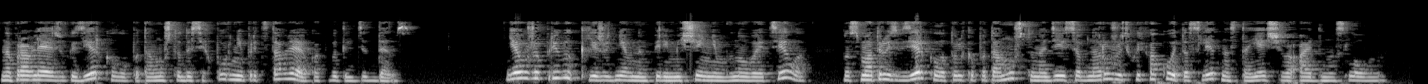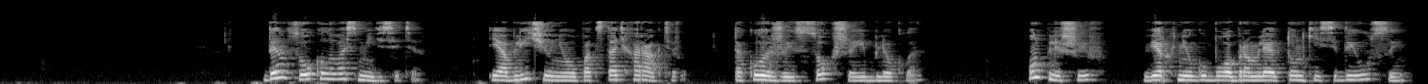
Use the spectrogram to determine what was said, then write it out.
направляюсь к зеркалу, потому что до сих пор не представляю, как выглядит Дэнс. Я уже привык к ежедневным перемещениям в новое тело но смотрюсь в зеркало только потому, что надеюсь обнаружить хоть какой-то след настоящего Айдена Слоуна. Дэнсу около 80, и обличие у него под стать характеру, такое же иссохшее и блеклое. Он плешив, верхнюю губу обрамляют тонкие седые усы,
